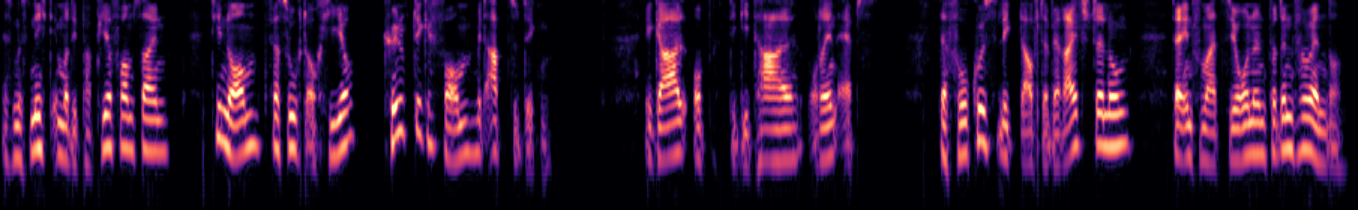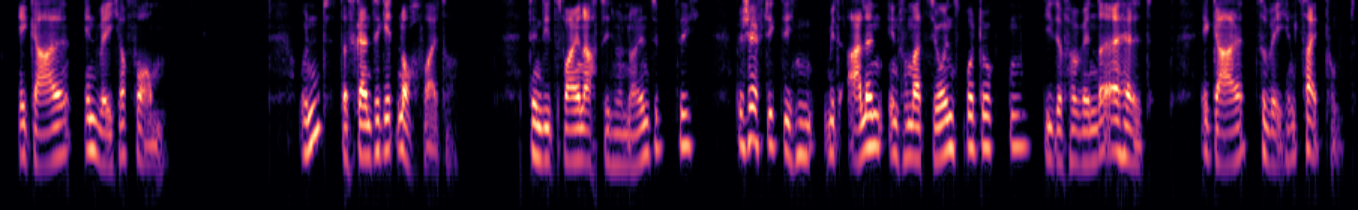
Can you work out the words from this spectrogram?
Es muss nicht immer die Papierform sein. Die Norm versucht auch hier, künftige Formen mit abzudecken. Egal ob digital oder in Apps. Der Fokus liegt auf der Bereitstellung der Informationen für den Verwender, egal in welcher Form. Und das Ganze geht noch weiter. Denn die 8279 beschäftigt sich mit allen Informationsprodukten, die der Verwender erhält, egal zu welchem Zeitpunkt.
